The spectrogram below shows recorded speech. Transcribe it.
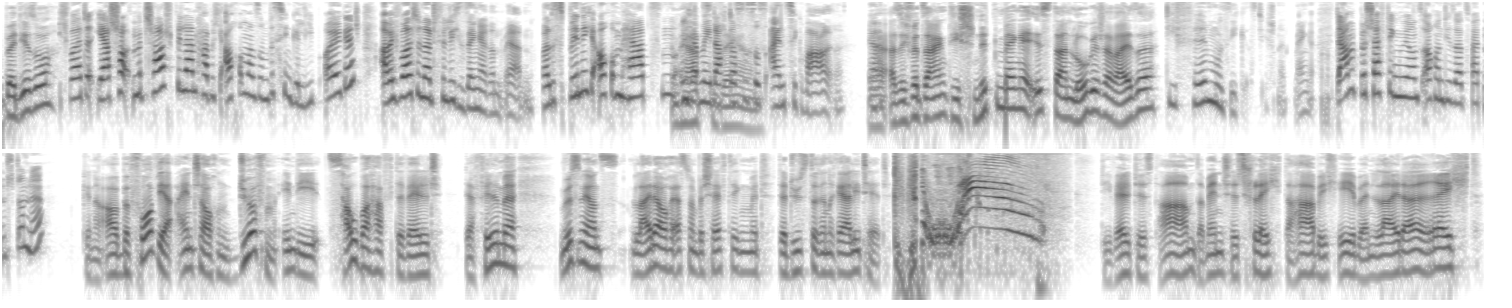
bei dir so? Ich wollte, ja, schau- mit Schauspielern habe ich auch immer so ein bisschen geliebäugelt, aber ich wollte natürlich Sängerin werden, weil das bin ich auch im Herzen und ich habe mir gedacht, das ist das einzig Wahre. Ja. Ja. also ich würde sagen, die Schnittmenge ist dann logischerweise, Die Filmmusik ist die Schnittmenge. Damit beschäftigen wir uns auch in dieser zweiten Stunde. genau. Aber bevor wir eintauchen dürfen in die zauberhafte Welt der Filme, müssen wir uns leider auch erstmal beschäftigen mit der düsteren Realität. Die Welt ist arm, der Mensch ist schlecht, da habe ich eben leider recht.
